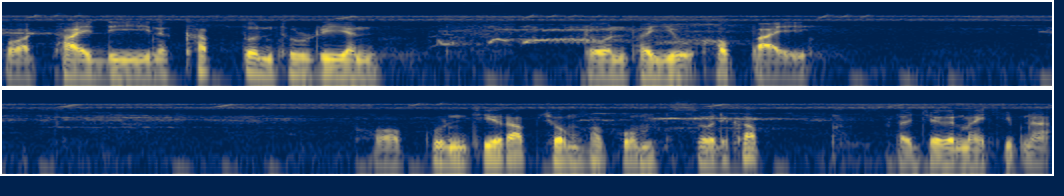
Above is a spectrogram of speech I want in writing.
ปลอดภัยดีนะครับ ต้นทุเรียน โดนพายุเข้าไป ขอบคุณที่รับชมครับผม สวัสดีครับ เราเจอกันใหม่คลิปหน้า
